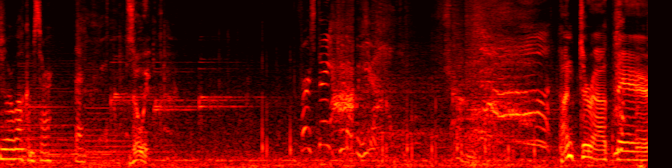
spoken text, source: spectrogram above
Thanks. You are welcome, sir. Zoe. First aid kit over here. Hunter out there.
